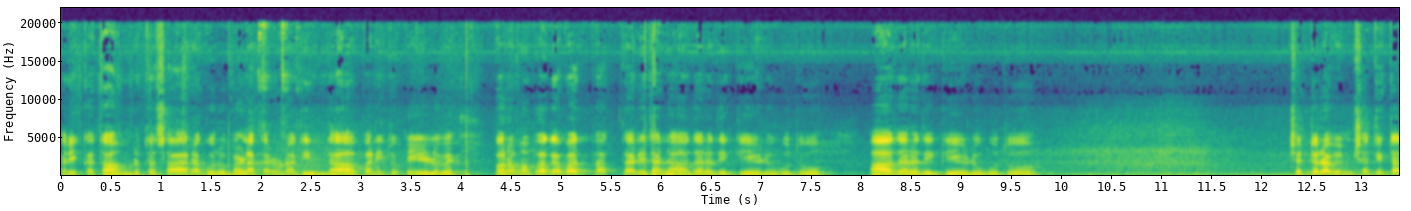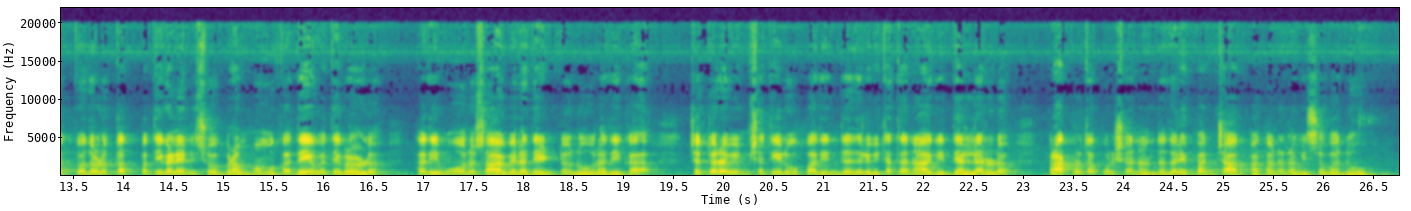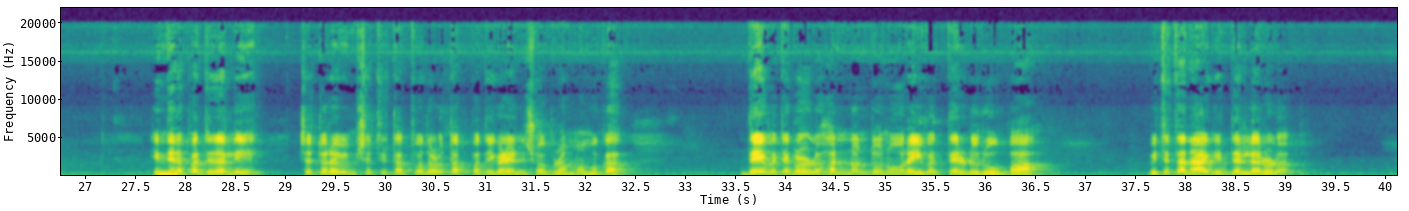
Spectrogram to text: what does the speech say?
ಹರಿಕಥಾಮೃತ ಸಾರ ಗುರುಗಳ ಕರುಣದಿಂದ ಅಪನಿತು ಕೇಳುವೆ. ಪರಮ ಭಗವದ್ಭಕ್ತರಿದನಾದರದಿ ಕೇಳುವುದು, ಆದರದಿ ಕೇಳುವುದು. ಚತುರವಿಂಶತಿ ತತ್ವದಳು ತತ್ಪತಿಗಳೆನಿಸುವ ಬ್ರಹ್ಮಮುಖ ದೇವತೆಗಳು ಹದಿಮೂರು ಸಾವಿರದ ಎಂಟು ನೂರಧಿಕ ಚತುರವಿಂಶತಿ ರೂಪದಿಂದದಲ್ಲಿ ವಿತತನಾಗಿದ್ದೆಲ್ಲರಡು ಪ್ರಾಕೃತ ಪುರುಷನಂದದಲ್ಲಿ ಪಂಚಾತ್ಮಕನು ರಮಿಸುವನು. ಹಿಂದಿನ ಪದ್ಯದಲ್ಲಿ ಚತುರವಿಂಶತಿ ತತ್ವದಳು ತತ್ಪತಿಗಳೆನಿಸುವ ಬ್ರಹ್ಮಮುಖ ದೇವತೆಗಳು ಹನ್ನೊಂದು ನೂರೈವತ್ತೆರಡು ರೂಪ. ವಿತತನಾಗಿದ್ದೆಲ್ಲರಳು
